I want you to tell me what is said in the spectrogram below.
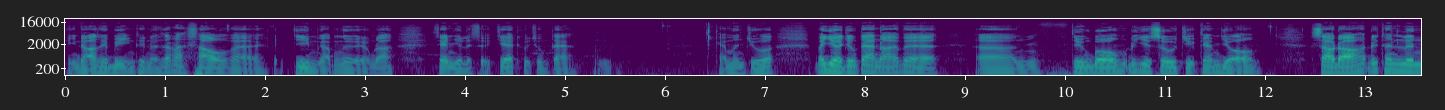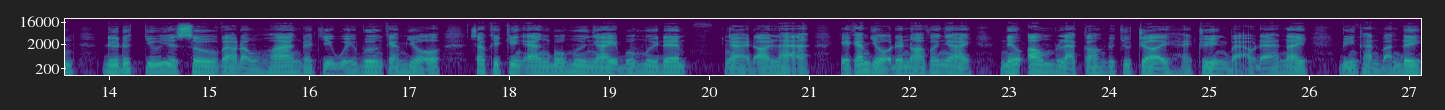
biển đỏ thì biển thì nó rất là sâu và chìm gặp người trong đó xem như là sự chết của chúng ta. Ừ. Cảm ơn Chúa. Bây giờ chúng ta nói về uh, chương 4 Đức Giêsu chịu cám dỗ. Sau đó, Đức Thánh Linh đưa Đức Chúa Giêsu vào đồng hoang để chịu quỷ vương cám dỗ. Sau khi kiên ăn 40 ngày 40 đêm, Ngài đói lạ, kẻ cám dỗ đến nói với Ngài, nếu ông là con Đức Chúa Trời, hãy truyền bạo đá này biến thành bánh đi.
